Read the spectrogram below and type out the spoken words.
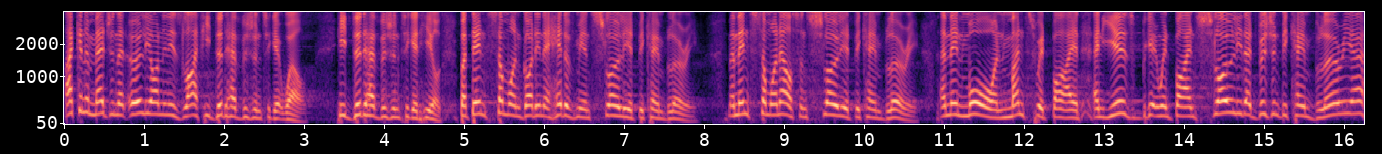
I can imagine that early on in his life, he did have vision to get well. He did have vision to get healed. But then someone got in ahead of me, and slowly it became blurry and then someone else, and slowly it became blurry. And then more, and months went by, and, and years went by, and slowly that vision became blurrier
